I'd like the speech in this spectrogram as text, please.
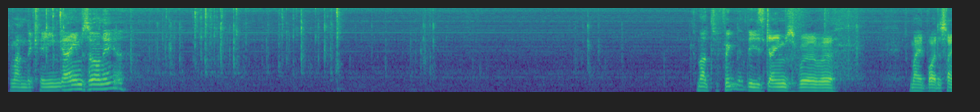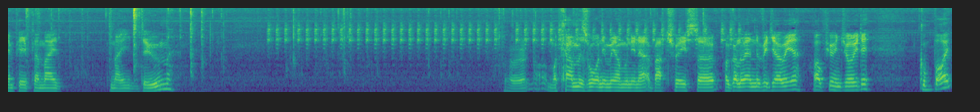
Commander Keen games on here. Mad to think that these games were uh, made by the same people who made made Doom. Right, my camera's warning me I'm running out of battery, so I've got to end the video here. Hope you enjoyed it. Goodbye.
